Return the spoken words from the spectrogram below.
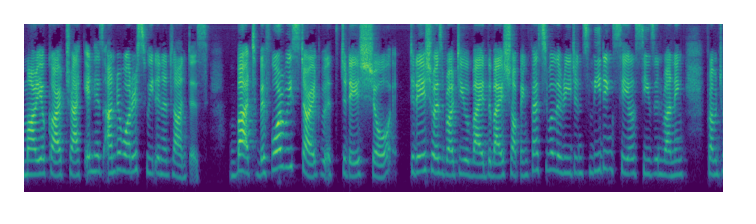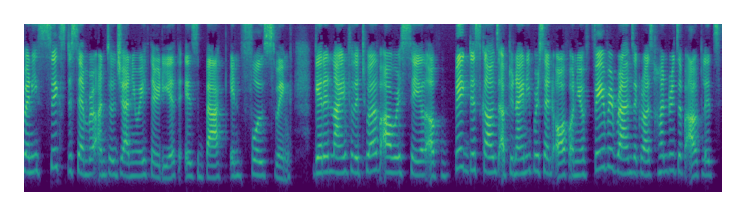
Mario Kart track in his underwater suite in Atlantis. But before we start with today's show, Today's show is brought to you by Dubai Shopping Festival, the region's leading sales season running from 26 December until January 30th is back in full swing. Get in line for the 12-hour sale of big discounts up to 90% off on your favorite brands across hundreds of outlets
